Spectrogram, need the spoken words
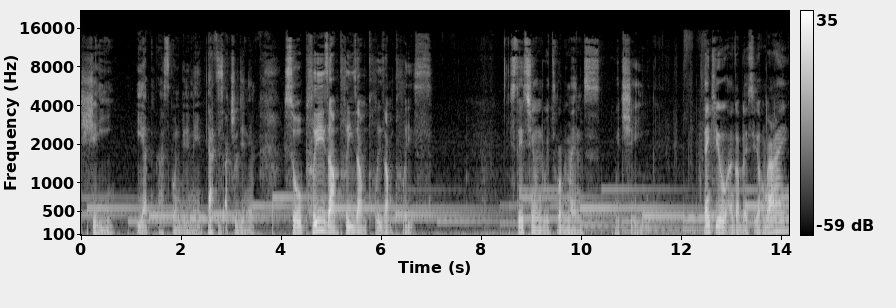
Shay. Yep, that's going to be the name. That is actually the name. So please and please and please and please stay tuned with Rubbing Minds with Shay. Thank you and God bless you. Bye.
